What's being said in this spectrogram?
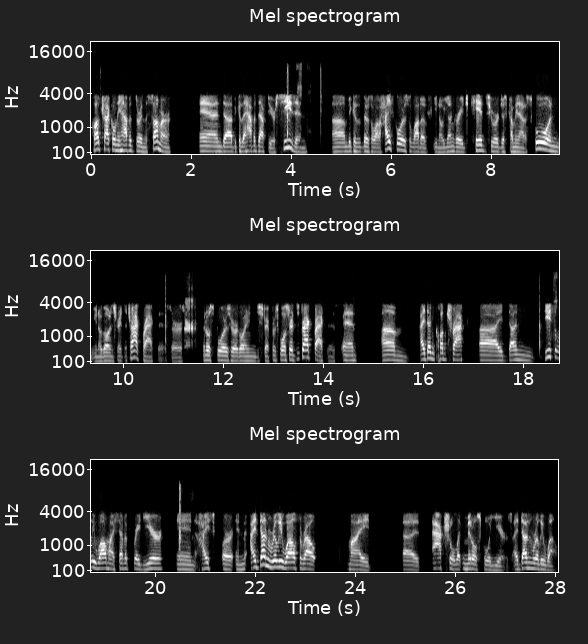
club track only happens during the summer, and uh, because it happens after your season, um, because there's a lot of high schoolers, a lot of you know younger age kids who are just coming out of school and you know going straight to track practice, or middle schoolers who are going straight from school straight to track practice. And um, I done club track. Uh, I done decently well my seventh grade year in high school, or in I'd done really well throughout my uh, actual like middle school years. I'd done really well.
